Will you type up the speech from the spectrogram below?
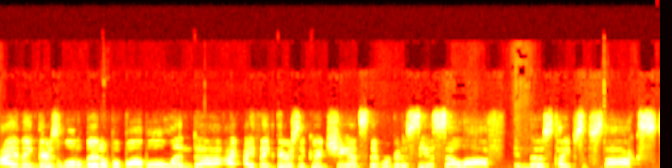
I think there's a little bit of a bubble, and uh, I, I, think there's a good chance that we're going to see a sell-off in those types of stocks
